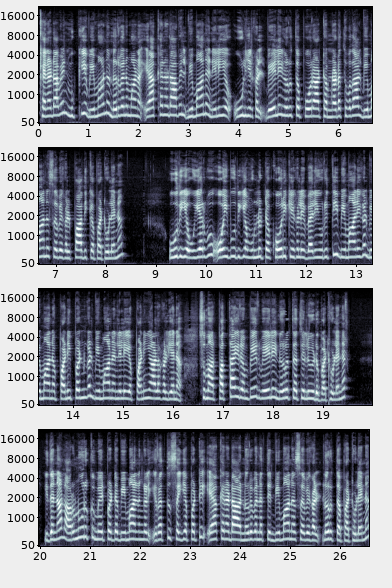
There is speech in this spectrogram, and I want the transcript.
கனடாவின் முக்கிய விமான நிறுவனமான ஏர் கனடாவில் விமான நிலைய ஊழியர்கள் வேலைநிறுத்த போராட்டம் நடத்துவதால் விமான சேவைகள் பாதிக்கப்பட்டுள்ளன. ஊதிய உயர்வு ஓய்வூதியம் உள்ளிட்ட கோரிக்கைகளை வலியுறுத்தி விமானிகள் விமான பணிப்பெண்கள் விமான நிலைய பணியாளர்கள் என சுமார் பத்தாயிரம் பேர் வேலை நிறுத்தத்தில் ஈடுபட்டுள்ளனர். இதனால் அறுநூறுக்கும் மேற்பட்ட விமானங்கள் இரத்து செய்யப்பட்டு ஏர் கனடா நிறுவனத்தின் விமான சேவைகள் நிறுத்தப்பட்டுள்ளன.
